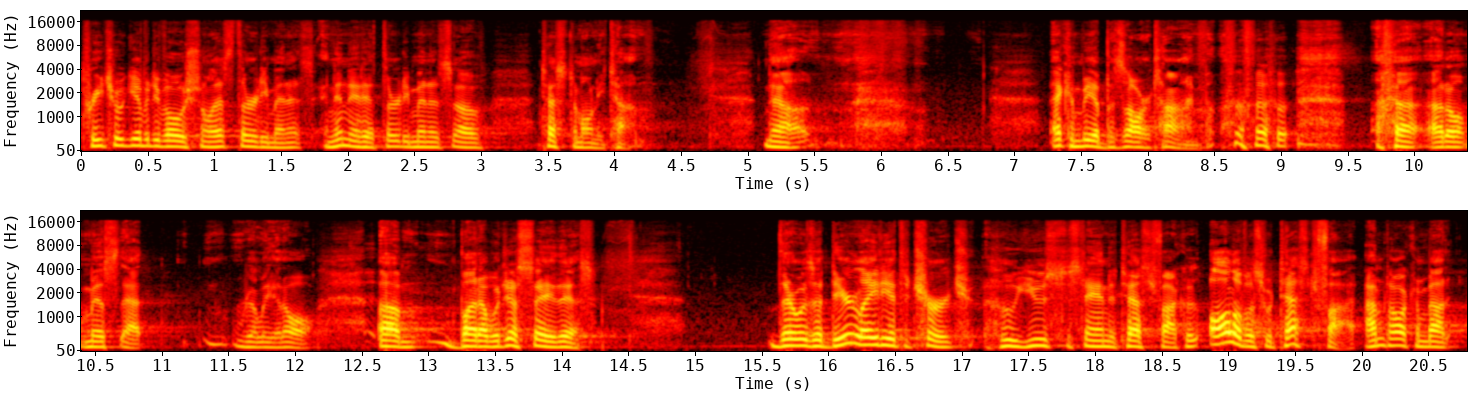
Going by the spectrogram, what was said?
Preacher would give a devotional, that's 30 minutes. And then they had 30 minutes of testimony time. Now, that can be a bizarre time. I don't miss that really at all. Um, but I would just say this. There was a dear lady at the church who used to stand and testify, because all of us would testify. I'm talking about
